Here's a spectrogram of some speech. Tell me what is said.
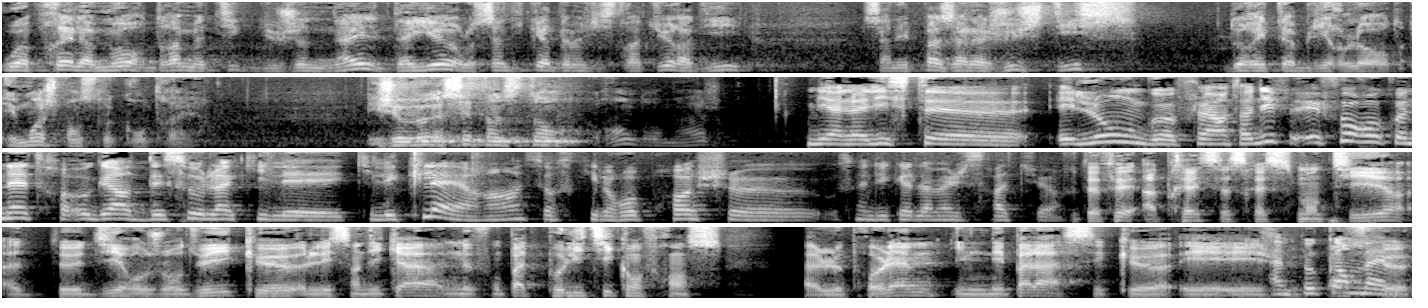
ou après la mort dramatique du jeune Naël. D'ailleurs, le syndicat de la magistrature a dit ce n'est pas à la justice de rétablir l'ordre. Et moi, je pense le contraire. Et je veux à cet instant rendre hommage. Bien, la liste euh, est longue, Florian Tardif. Il faut reconnaître au garde des Sceaux là qu'il est, qu'il est clair hein, sur ce qu'il reproche euh, au syndicat de la magistrature. Tout à fait. Après, ça serait se mentir de dire aujourd'hui que les syndicats ne font pas de politique en France. Euh, le problème, il n'est pas là. C'est que, et, je pense que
